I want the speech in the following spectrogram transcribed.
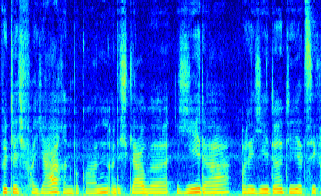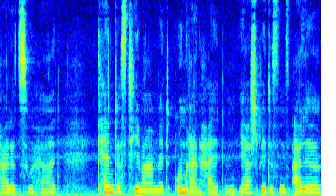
wirklich vor Jahren begonnen und ich glaube, jeder oder jede, die jetzt hier gerade zuhört, kennt das Thema mit Unreinheiten. Ja, spätestens alle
